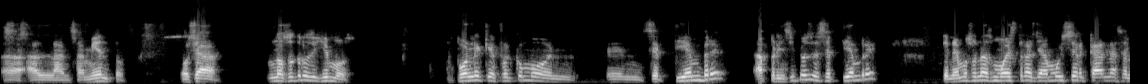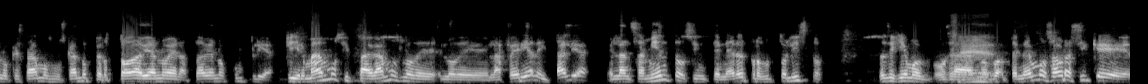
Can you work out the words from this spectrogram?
al lanzamiento. O sea, nosotros dijimos, ponle que fue como en, en septiembre, a principios de septiembre, tenemos unas muestras ya muy cercanas a lo que estábamos buscando, pero todavía no era, todavía no cumplía. Firmamos y pagamos lo de, lo de la feria de Italia, el lanzamiento, sin tener el producto listo. Entonces dijimos, o sea, tenemos ahora sí que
